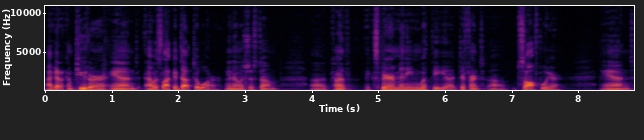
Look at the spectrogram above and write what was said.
I got a computer, and I was like a duck to water. You know, it's just um, uh, kind of experimenting with the uh, different uh, software, and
